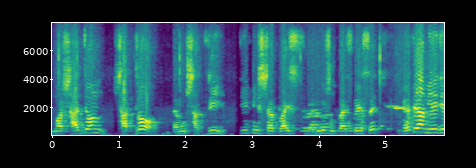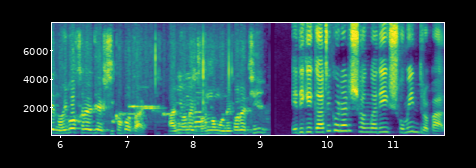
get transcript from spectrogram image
আমার সাতজন ছাত্র এবং ছাত্রী TP star prize, education prize পেয়েছে। এতে আমি এই যে নয় বছরের যে শিক্ষকতায়, আমি অনেক ধন্য মনে করেছি। এদিকে কাটিগড়ার সাংবাদিক সোমেন্দ্র পাল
